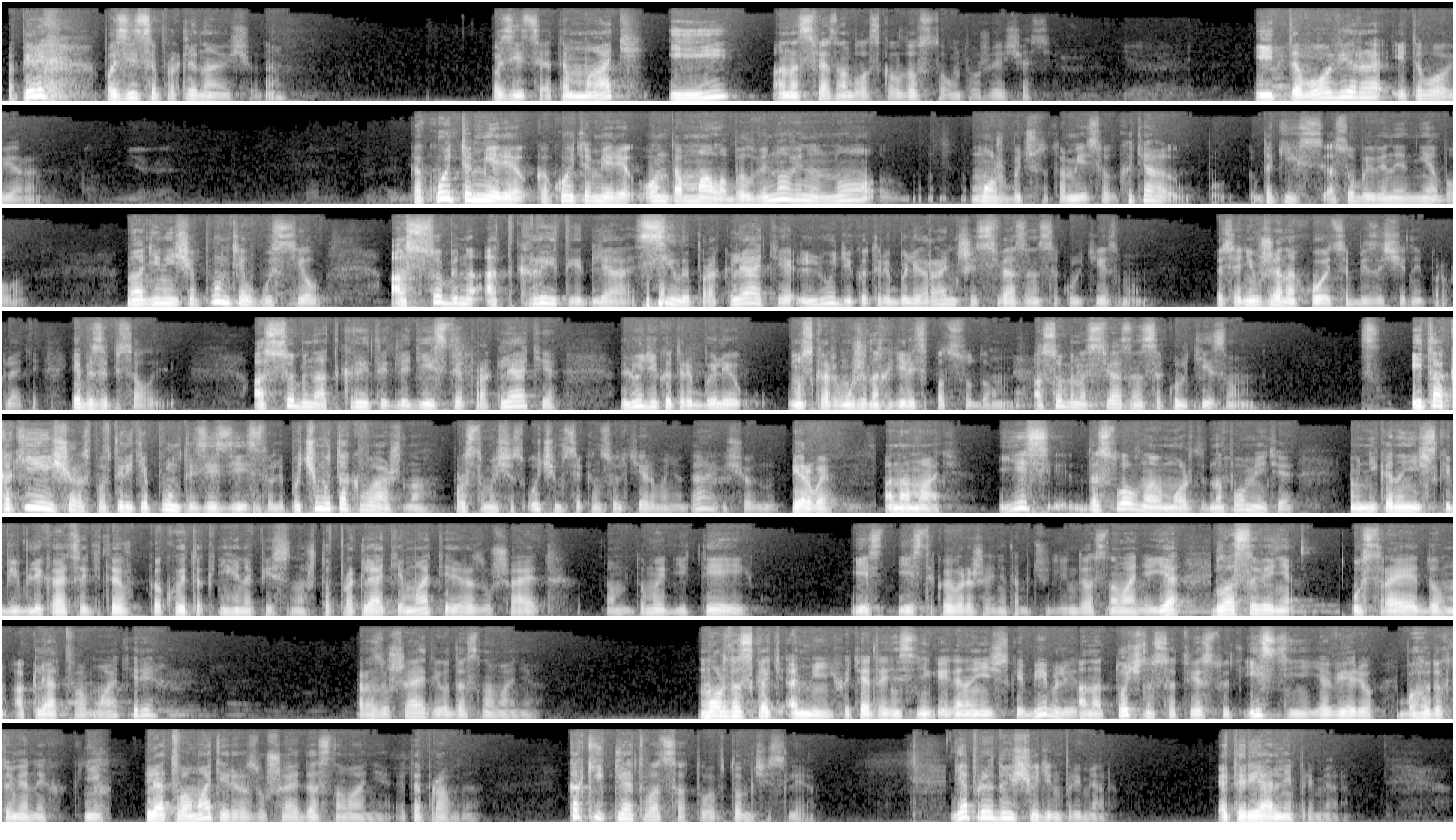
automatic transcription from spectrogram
Во-первых, позиция проклинающего, да? Позиция. Это мать, и она связана была с колдовством тоже ее часть. И того вера, и того вера. В какой-то мере, какой-то мере он там мало был виновен, но может быть, что там есть. Хотя таких особой вины не было. Но один еще пункт я упустил. Особенно открыты для силы проклятия люди, которые были раньше связаны с оккультизмом. То есть они уже находятся в беззащитной проклятии. Я бы записал. Особенно открыты для действия проклятия люди, которые были, ну скажем, уже находились под судом. Особенно связаны с оккультизмом. Итак, какие, еще раз повторите, пункты здесь действовали? Почему так важно? Просто мы сейчас учимся консультированию, да, еще. Ну, первое, она мать. Есть, дословно, может, напомните, в неканонической Библии, кажется, где-то в какой-то книге написано, что проклятие матери разрушает там, дома детей. Есть, есть такое выражение, там чуть ли не до основания. Я благословение устраивает дом, а клятва матери разрушает его до основания. Можно сказать аминь, хотя это не канонической Библии, она точно соответствует истине, я верю, в богодухновенных книг. Клятва матери разрушает до основания, это правда. Как и клятва отца в том числе. Я приведу еще один пример. Это реальный пример.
